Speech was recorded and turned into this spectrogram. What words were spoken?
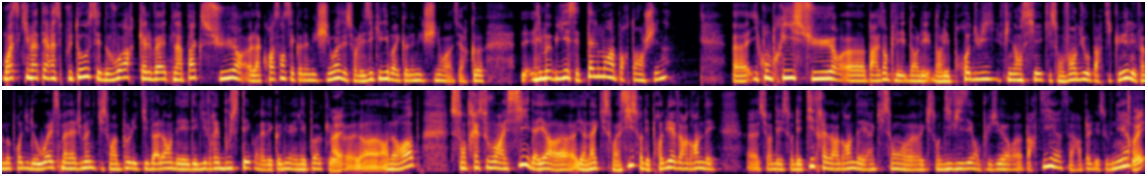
Moi, ce qui m'intéresse plutôt, c'est de voir quel va être l'impact sur la croissance économique chinoise et sur les équilibres économiques chinois. C'est-à-dire que l'immobilier, c'est tellement important en Chine. Euh, y compris sur, euh, par exemple, les, dans, les, dans les produits financiers qui sont vendus aux particuliers, les fameux produits de wealth management qui sont un peu l'équivalent des, des livrets boostés qu'on avait connus à une époque Ouais. euh, en Europe, sont très souvent assis. D'ailleurs, euh, il y en a qui sont assis sur des produits Evergrande, euh, sur, des, sur des titres Evergrande, hein, qui, sont, euh, qui sont divisés en plusieurs euh, parties. hein, ça rappelle des souvenirs Oui.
